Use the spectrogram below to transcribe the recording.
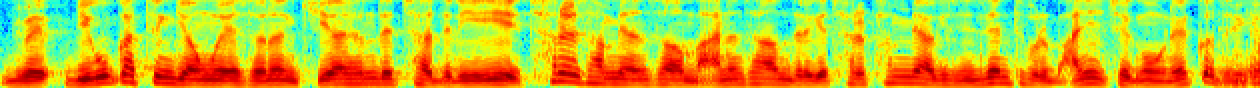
미- 미국 같은 경우에서는 기아 현대차들이 차를 사면서 많은 사람들에게 차를 판매하기 위해서 인센티브를 많이 제공을 했거든요.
